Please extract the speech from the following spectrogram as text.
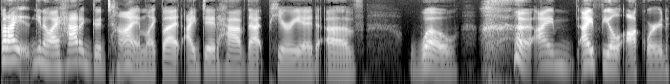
but I, you know, I had a good time. Like, but I did have that period of, whoa. I'm I feel awkward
